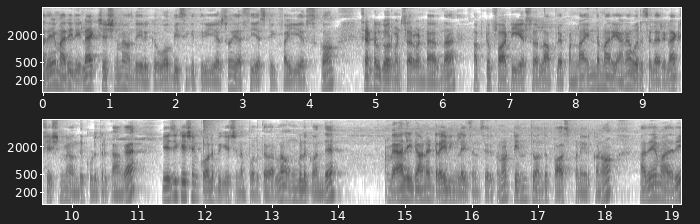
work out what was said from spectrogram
அதே மாதிரி ரிலாக்ஸேஷனுமே வந்து இருக்குது ஓபிசிக்கு த்ரீ இயர்ஸும் எஸ்சி எஸ்டிக்கு ஃபைவ் இயர்ஸ்க்கும் சென்ட்ரல் கவர்மெண்ட் சர்வெண்ட்டாக இருந்தால் அப் டு ஃபார்ட்டி இயர்ஸ் வரலாம் அப்ளை பண்ணலாம். இந்த மாதிரியான ஒரு சில ரிலாக்ஸேஷனுமே வந்து கொடுத்துருக்காங்க. எஜுகேஷன் குவாலிஃபிகேஷனை பொறுத்தவரைலாம் உங்களுக்கு வந்து வேலிடான டிரைவிங் லைசன்ஸ் இருக்கணும். டென்த்து வந்து பாஸ் பண்ணியிருக்கணும். அதே மாதிரி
